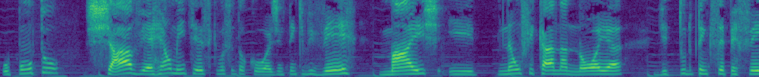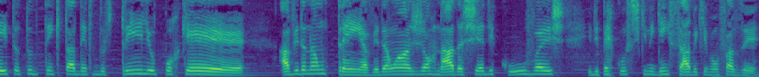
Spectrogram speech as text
o ponto chave é realmente esse que você tocou. A gente tem que viver mais e não ficar na noia de tudo tem que ser perfeito, tudo tem que estar tá dentro do trilho, porque a vida não é um trem, a vida é uma jornada cheia de curvas e de percursos que ninguém sabe que vão fazer.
